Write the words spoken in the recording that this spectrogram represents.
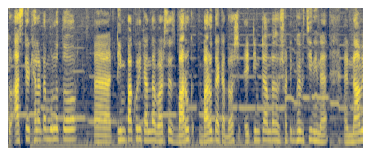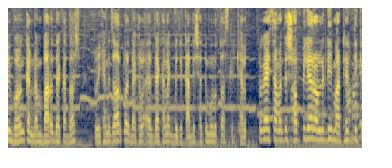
তো আজকের খেলাটা মূলত টিম পাকুরি কান্দা ভার্সেস বারো বারো একাদশ। এই টিমটা আমরা সঠিকভাবে চিনি না। নামই ভয়ঙ্কর নাম বারো একাদশ। তো এখানে যাওয়ার পরে দেখা দেখা লাগবে যে কাদের সাথে মূলত আজকের খেলা। তো গাইস আমাদের সব প্লেয়ার অলরেডি মাঠের দিকে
